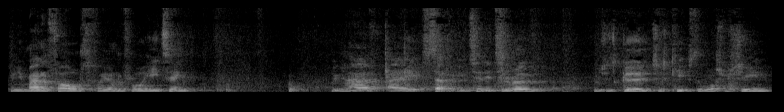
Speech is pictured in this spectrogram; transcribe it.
with your manifolds for your underfloor heating. We have a separate utility room, which is good, just keeps the washing machine,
